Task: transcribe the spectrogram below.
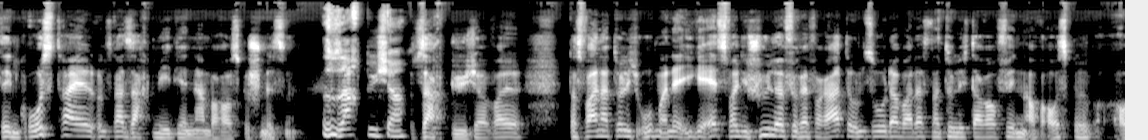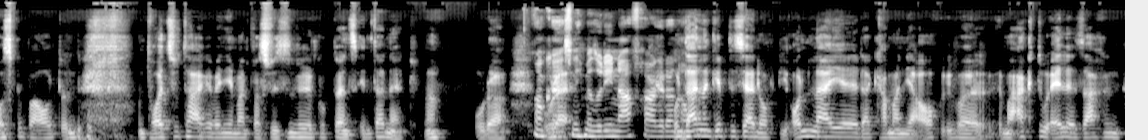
den Großteil unserer Sachmedien haben wir rausgeschmissen. Also Sachbücher. Sachbücher, weil das war natürlich oben an der IGS, weil die Schüler für Referate und so, da war das natürlich daraufhin auch ausge, ausgebaut. Und, und heutzutage, wenn jemand was wissen will, guckt er ins Internet. Ne? Oder, okay, oder, ist nicht mehr so die Nachfrage dann. Und auch. dann gibt es ja noch die Online, da kann man ja auch über immer aktuelle Sachen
